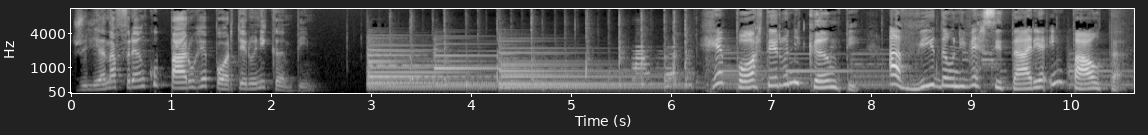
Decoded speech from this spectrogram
Juliana Franco para o repórter Unicamp. Repórter Unicamp. A vida universitária em pauta.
